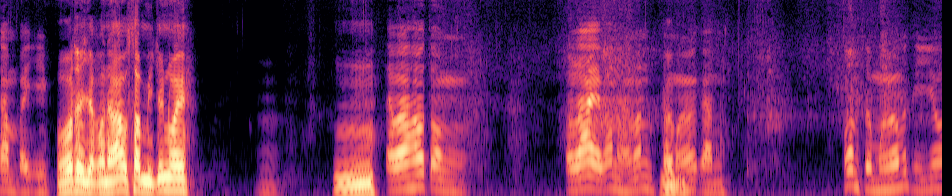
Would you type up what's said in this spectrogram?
ซ้ำไปอีก โอ้ถ้าอยากเอาหนาวซ้ำอีกจังหน่อยอืม อืม แต่ว่าเขาต้องเอาไล่มันให้มันคเสรับมอกันความเสมอมันสิอยู่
